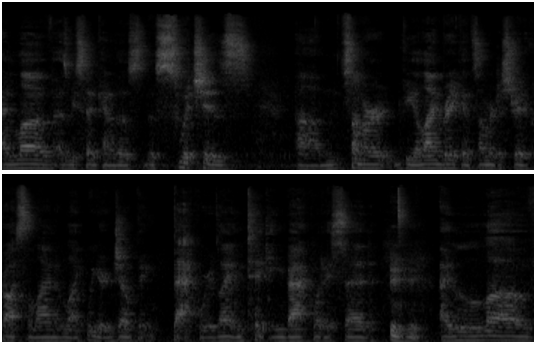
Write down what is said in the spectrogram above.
i love as we said kind of those those switches um, some are via line break and some are just straight across the line of like we are jumping backwards i am taking back what i said Mm-hmm. i love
